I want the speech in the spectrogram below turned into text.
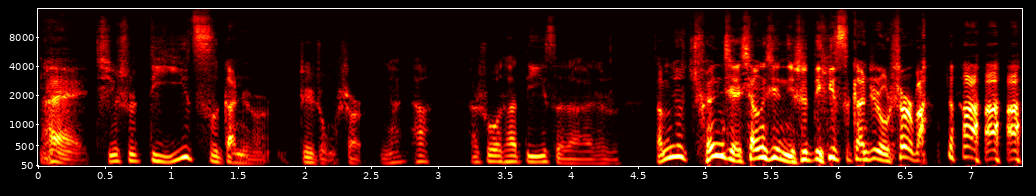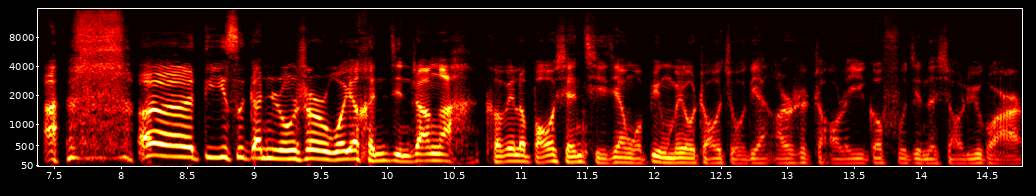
哎，其实第一次干这种这种事儿，你看他。他说他第一次的，他说咱们就全且相信你是第一次干这种事儿吧。呃，第一次干这种事儿我也很紧张啊，可为了保险起见，我并没有找酒店，而是找了一个附近的小旅馆，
